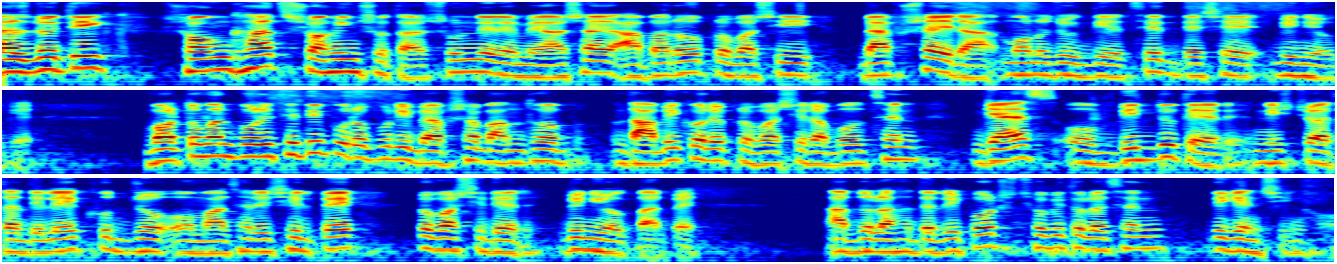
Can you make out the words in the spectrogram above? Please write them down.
রাজনৈতিক সংঘাত, সহিংসতা শূন্যে নেমে আসায় আবারও প্রবাসী ব্যবসায়ীরা মনোযোগ দিয়েছে দেশে বিনিয়োগে। বর্তমান পরিস্থিতি পুরোপুরি ব্যবসা বান্ধব দাবি করে প্রবাসীরা বলছেন, গ্যাস ও বিদ্যুতের নিশ্চয়তা দিলে ক্ষুদ্র ও মাঝারি শিল্পে প্রবাসীদের বিনিয়োগ বাড়বে। আব্দুল আহাদের রিপোর্ট, ছবি তুলেছেন দিগেন সিংহ।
